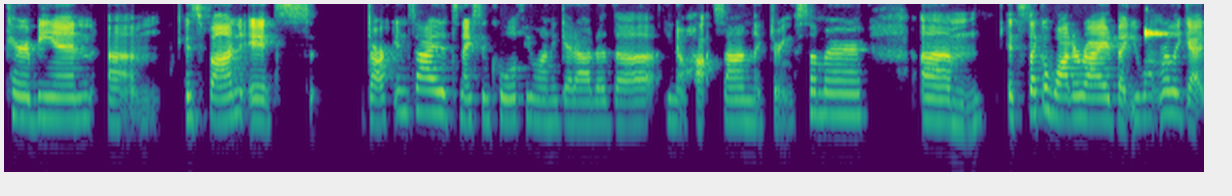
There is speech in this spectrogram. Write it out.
Caribbean um, is fun. It's dark inside. It's nice and cool if you want to get out of the you know hot sun like during summer. Um, it's like a water ride, but you won't really get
